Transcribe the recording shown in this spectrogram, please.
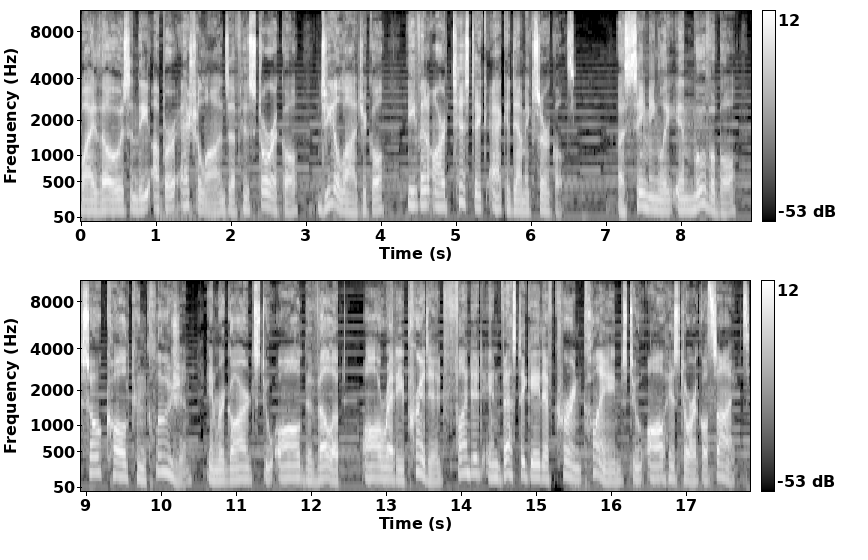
by those in the upper echelons of historical, geological, even artistic academic circles. A seemingly immovable, so-called conclusion in regards to all developed, already printed, funded investigative current claims to all historical sites.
